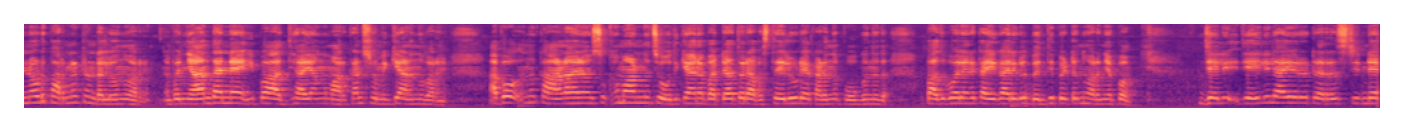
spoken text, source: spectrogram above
എന്നോട് പറഞ്ഞിട്ടുണ്ടല്ലോ എന്ന് പറഞ്ഞു. അപ്പോൾ ഞാൻ തന്നെ ഇപ്പോൾ അധ്യായം അങ്ങ് മറക്കാൻ ശ്രമിക്കുകയാണെന്ന് പറഞ്ഞു. അപ്പോൾ ഒന്ന് കാണാനോ സുഖമാണെന്ന് ചോദിക്കാനോ പറ്റാത്തൊരവസ്ഥയിലൂടെയാണ് കടന്നു പോകുന്നത്. അപ്പോൾ അതുപോലെ എന്റെ കൈകാലുകൾ ബന്ധിപ്പെട്ടെന്ന് പറഞ്ഞപ്പം ജലി ജയിലിലായ ഒരു ടെററിസ്റ്റിന്റെ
